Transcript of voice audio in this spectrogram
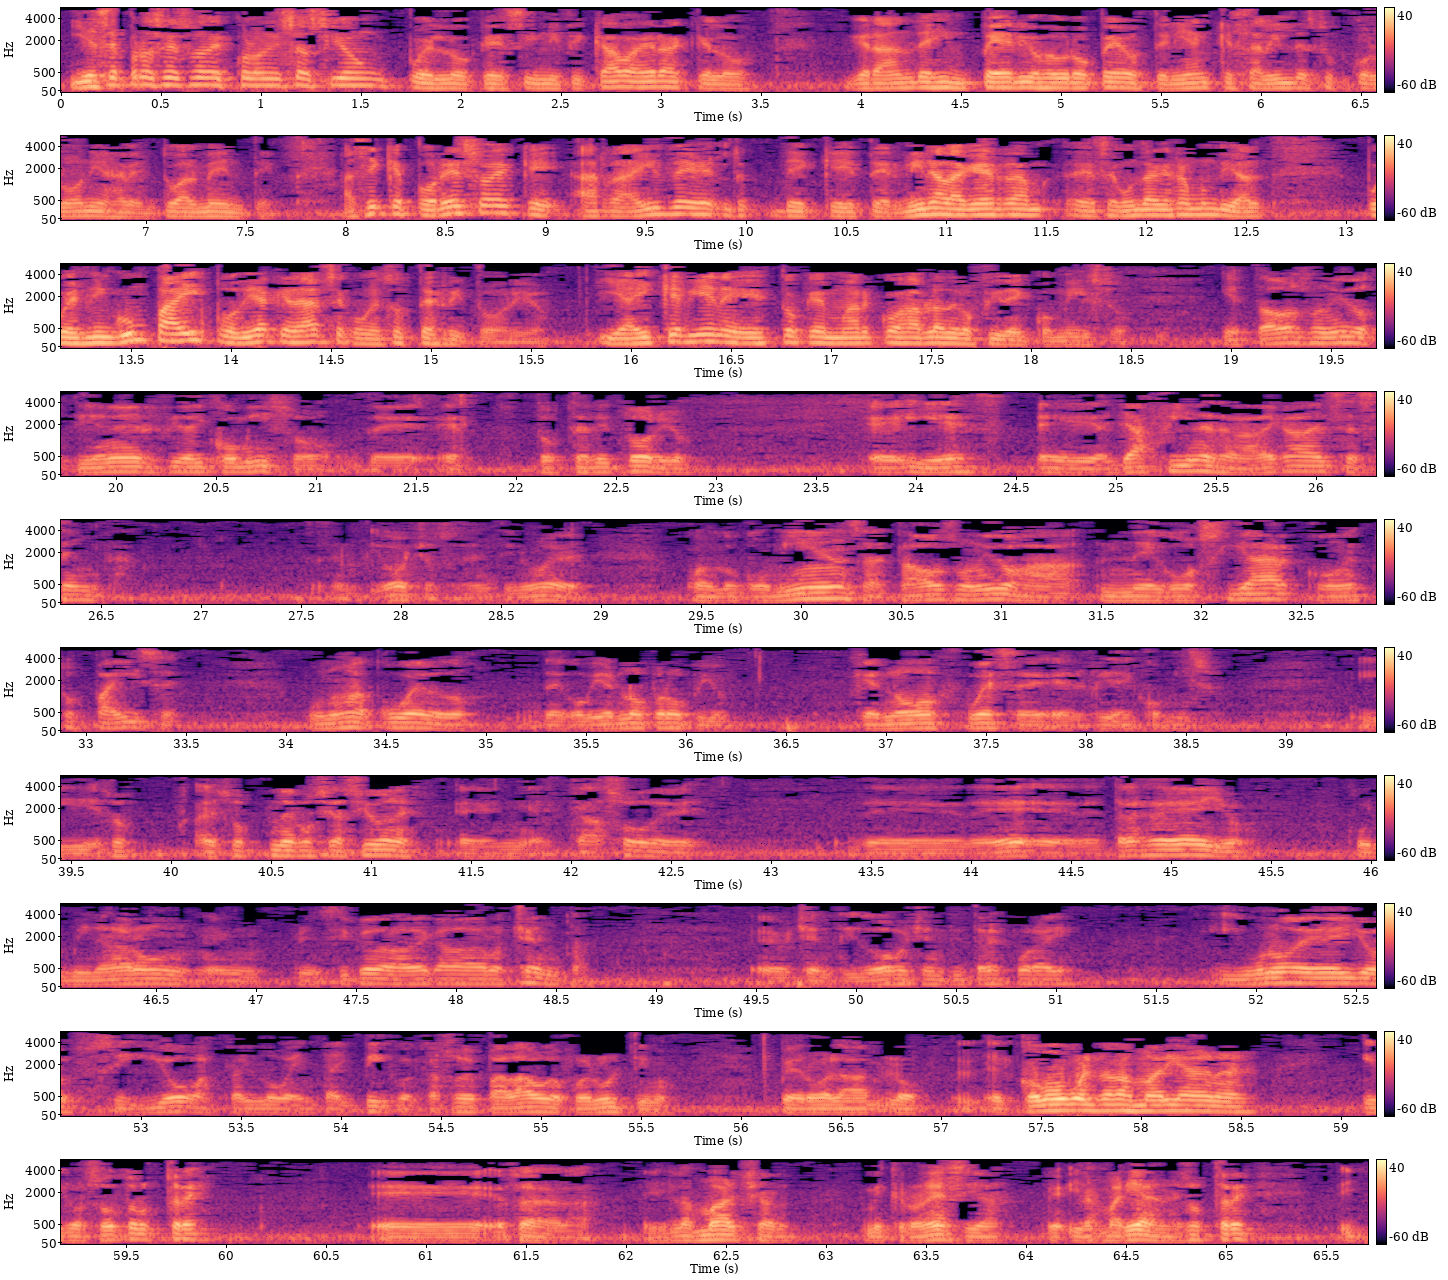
Y ese proceso de descolonización, pues lo que significaba era que los grandes imperios europeos tenían que salir de sus colonias eventualmente. Así que por eso es que a raíz de, que termina la guerra, eh, Segunda Guerra Mundial, pues ningún país podía quedarse con esos territorios. Y ahí que viene esto que Marcos habla de los fideicomisos. Y Estados Unidos tiene el fideicomiso de estos territorios eh, y es eh, ya a fines de la década del 60, 68, 69, cuando comienza Estados Unidos a negociar con estos países unos acuerdos de gobierno propio que no fuese el fideicomiso. Y esos, esas negociaciones, en el caso de, de, tres de ellos, culminaron en principio de la década del 80, 82, 83 por ahí, y uno de ellos siguió hasta el 90 y pico, el caso de Palau que fue el último, pero la, el Commonwealth de las Marianas y los otros tres, eh, o sea, las Islas Marshall, Micronesia y las Marianas, esos tres,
